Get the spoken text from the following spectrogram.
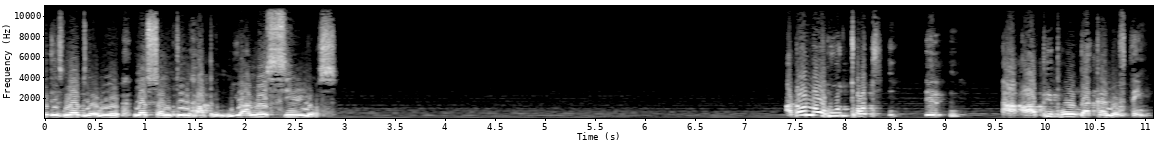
it is not your will, let something happen. You are not serious. I don't know who taught the, our, our people that kind of thing.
